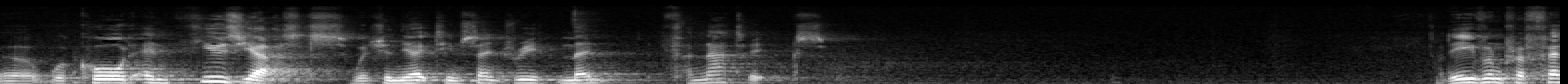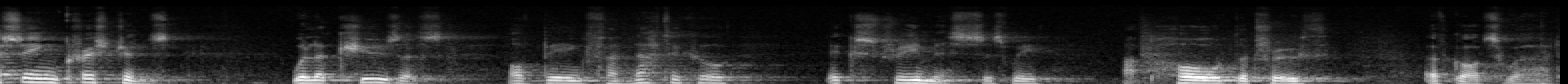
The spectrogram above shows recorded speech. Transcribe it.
uh, were called enthusiasts, which in the 18th century meant fanatics. And even professing Christians will accuse us of being fanatical extremists as we uphold the truth of God's word.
